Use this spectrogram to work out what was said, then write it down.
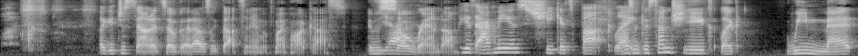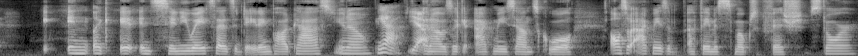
"What?" like it just sounded so good. I was like, "That's the name of my podcast." It was Yeah. so random. Because Acme is chic as fuck. I Like, was like, the sun chic, like we met in like it insinuates that it's a dating podcast, you know? yeah, Yeah. And I was like, Acme sounds cool. Also, Acme is a, a famous smoked fish store.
